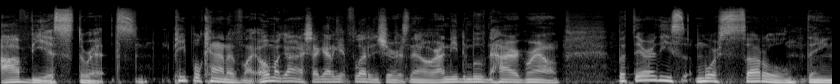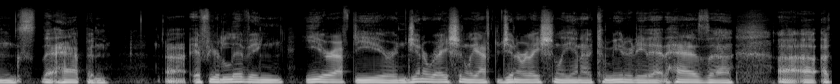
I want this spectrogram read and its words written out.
obvious threats. People kind of like, oh my gosh, I got to get flood insurance now, or I need to move to higher ground. But there are these more subtle things that happen uh, if you're living year after year and generationally after generationally in a community that has a, a, a,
